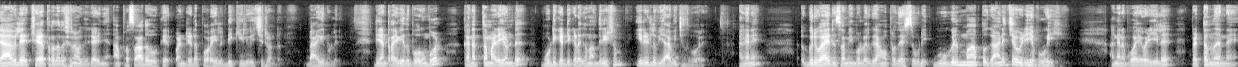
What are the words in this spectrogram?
രാവിലെ ക്ഷേത്ര ദർശനമൊക്കെ കഴിഞ്ഞ് ആ പ്രസാദമൊക്കെ വണ്ടിയുടെ പുറയിൽ ഡിക്കിയിൽ വെച്ചിട്ടുണ്ട് ബാഗിനുള്ളിൽ. ഇത് ഞാൻ ഡ്രൈവ് ചെയ്ത് പോകുമ്പോൾ കനത്ത മഴയുണ്ട്. മൂടി കെട്ടിക്കിടക്കുന്ന അന്തരീക്ഷം ഇരുളിൽ വ്യാപിച്ചതുപോലെ. അങ്ങനെ ഗുരുവായൂരിന് സമീപമുള്ള ഒരു ഗ്രാമപ്രദേശത്ത് കൂടി ഗൂഗിൾ മാപ്പ് കാണിച്ച വഴിയെ പോയി. അങ്ങനെ പോയ വഴിയിൽ പെട്ടെന്ന് തന്നെ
